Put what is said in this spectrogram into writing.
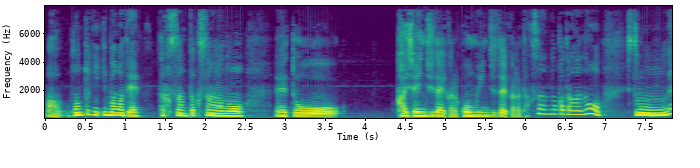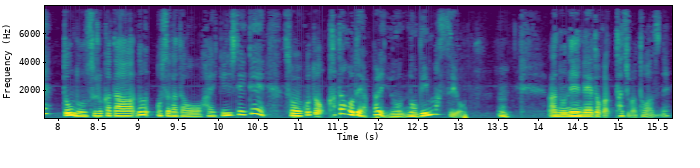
まあ、本当に今まで、たくさんたくさん、あの、えっ、ー、と、会社員時代から公務員時代からたくさんの方の質問をね、どんどんする方のお姿を拝見していて、そういうこと、片ほどやっぱり伸びますよ。うん。あの、年齢とか立場問わずね。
